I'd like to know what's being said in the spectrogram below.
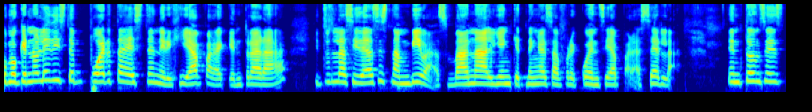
como que no le diste puerta a esta energía para que entrara, y entonces las ideas están vivas, van a alguien que tenga esa frecuencia para hacerla. Entonces,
